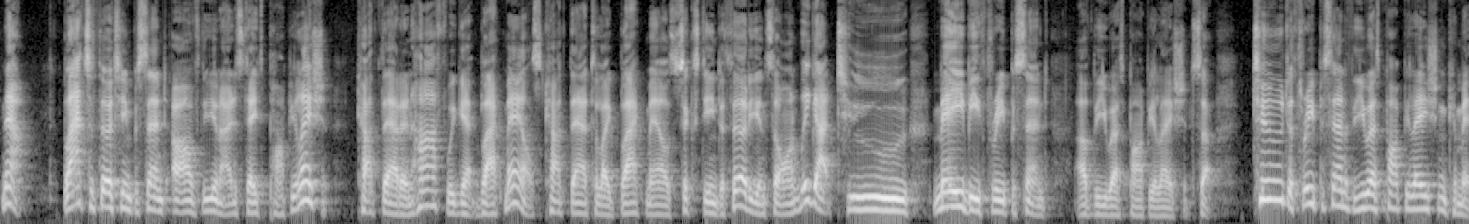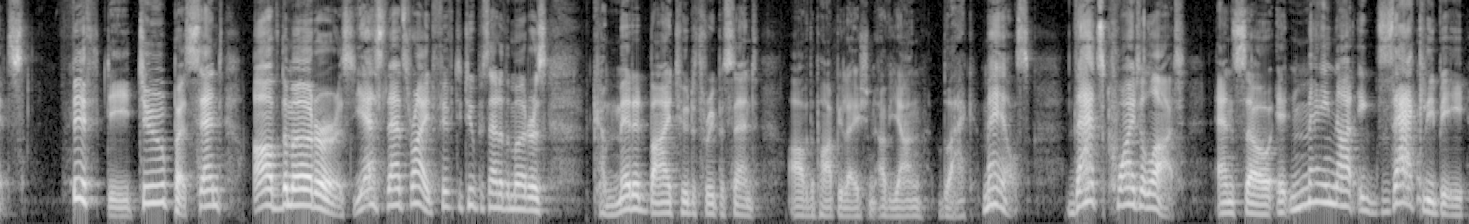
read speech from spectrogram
Now, Blacks are 13% of the United States population. Cut that in half, we get black males. Cut that to like black males 16 to 30 and so on. We got 2, maybe 3% of the US population. So 2 to 3% of the US population commits 52% of the murders. Yes, that's right. 52% of the murders committed by 2 to 3% of the population of young black males. That's quite a lot. And so it may not exactly be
